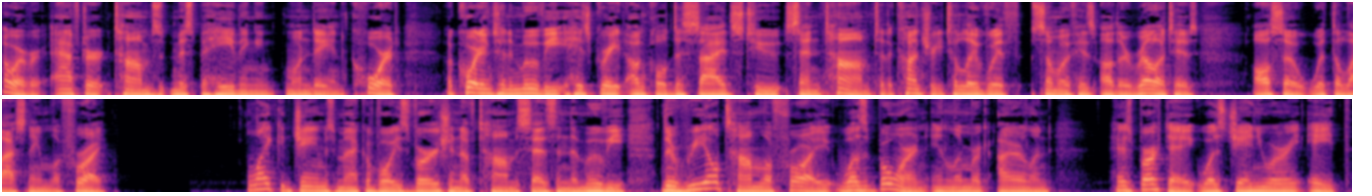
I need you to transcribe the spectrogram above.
However, after Tom's misbehaving one day in court, according to the movie, his great uncle decides to send Tom to the country to live with some of his other relatives, also with the last name Lefroy. Like James McAvoy's version of Tom says in the movie, the real Tom Lefroy was born in Limerick, Ireland. His birthday was January 8th,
